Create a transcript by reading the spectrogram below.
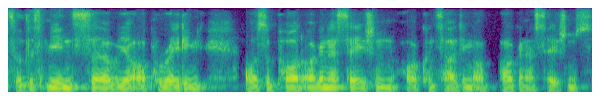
So this means uh, we are operating our support organization, our consulting organizations,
